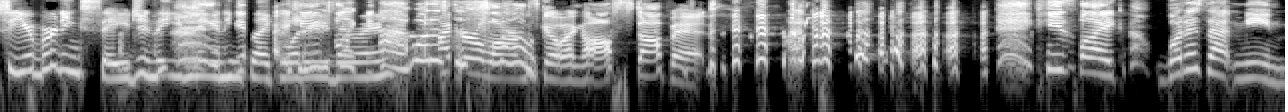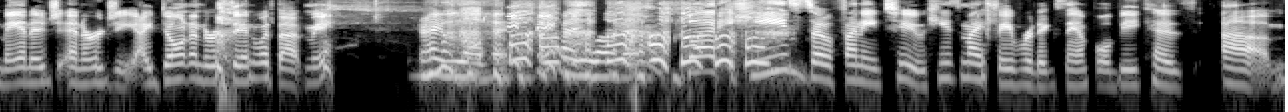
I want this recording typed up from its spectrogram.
So you're burning sage in the evening, and he's like, "What he's are you like, doing? Ah, what is Fire alarms going off? Stop it!" he's like, "What does that mean? Manage energy? I don't understand what that means." I love it. I love it. but he's so funny too. He's my favorite example because um,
